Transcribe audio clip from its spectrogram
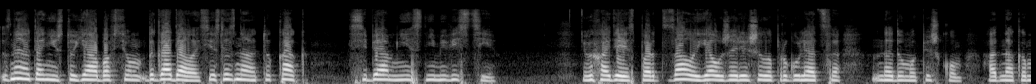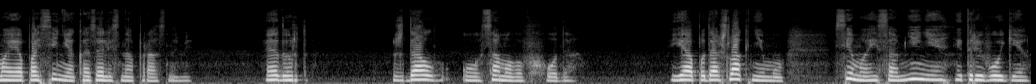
Знают они, что я обо всем догадалась. Если знают, то как себя мне с ними вести?» Выходя из спортзала, я уже решила прогуляться до дома пешком, однако мои опасения оказались напрасными. Эдвард ждал у самого входа. Я подошла к нему, все мои сомнения и тревоги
